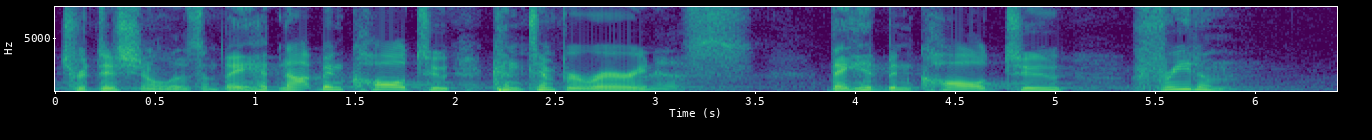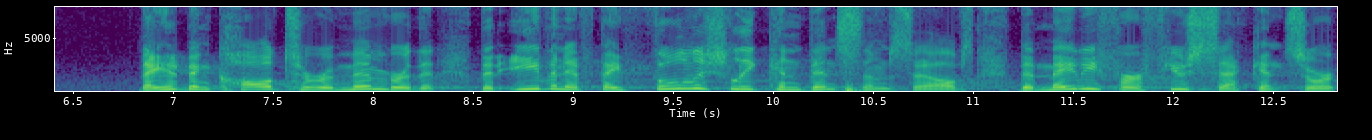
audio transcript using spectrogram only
traditionalism. They had not been called to contemporariness. They had been called to freedom. They had been called to remember that, that even if they foolishly convinced themselves that maybe for a few seconds or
